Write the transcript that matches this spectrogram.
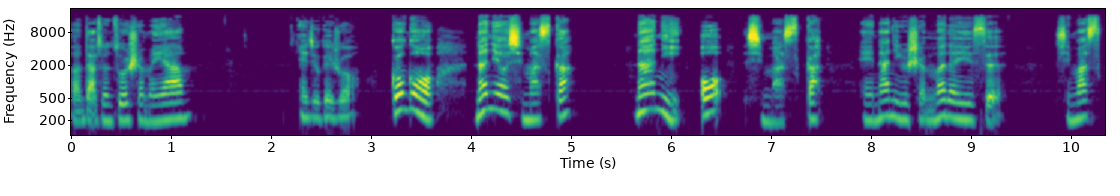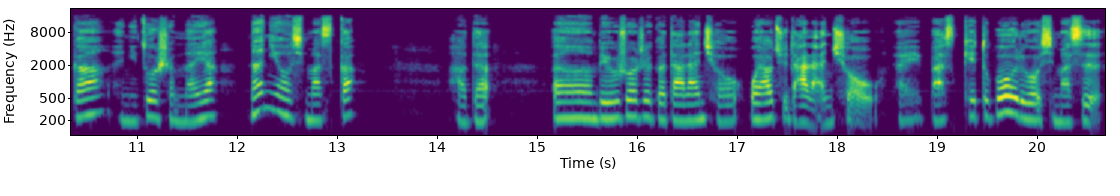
嗯打算做什么呀？哎，就可以说午後何をしますか？何をしますか？哎，那你是什么的意思？ しますか？哎，你做什么呀？何をしますか？好的。嗯，比如说这个打篮球，我要去打篮球。哎，basketball をします。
